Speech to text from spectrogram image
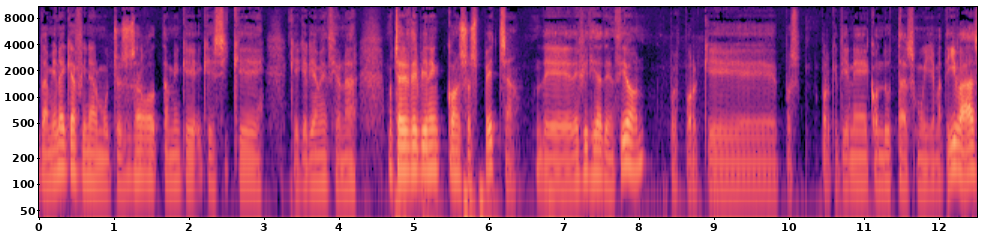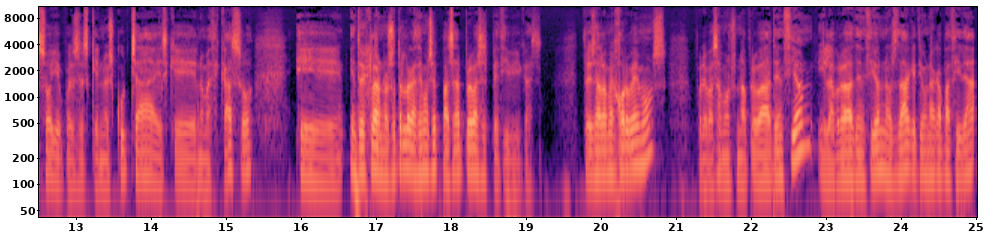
también hay que afinar mucho, eso es algo también que, sí que, que quería mencionar. Muchas veces vienen con sospecha de déficit de atención, pues porque, pues porque tiene conductas muy llamativas, oye, pues es que no escucha, es que no me hace caso. Eh, entonces, claro, nosotros lo que hacemos es pasar pruebas específicas. Entonces, a lo mejor vemos, pues le pasamos una prueba de atención y la prueba de atención nos da que tiene una capacidad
